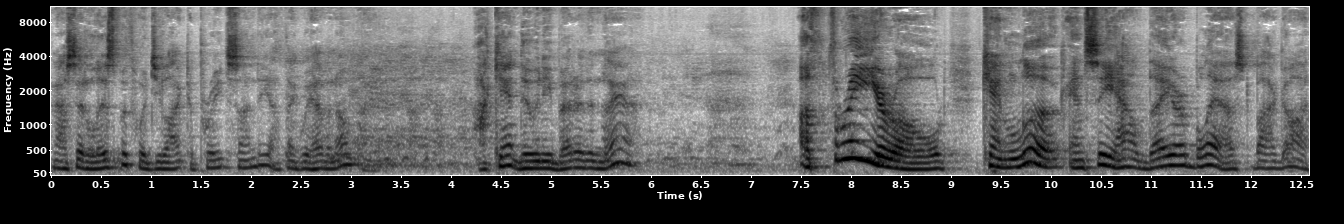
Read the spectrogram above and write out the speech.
And I said, Elizabeth, would you like to preach Sunday? I think we have an opening. I can't do any better than that. A three year old can look and see how they are blessed by God.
